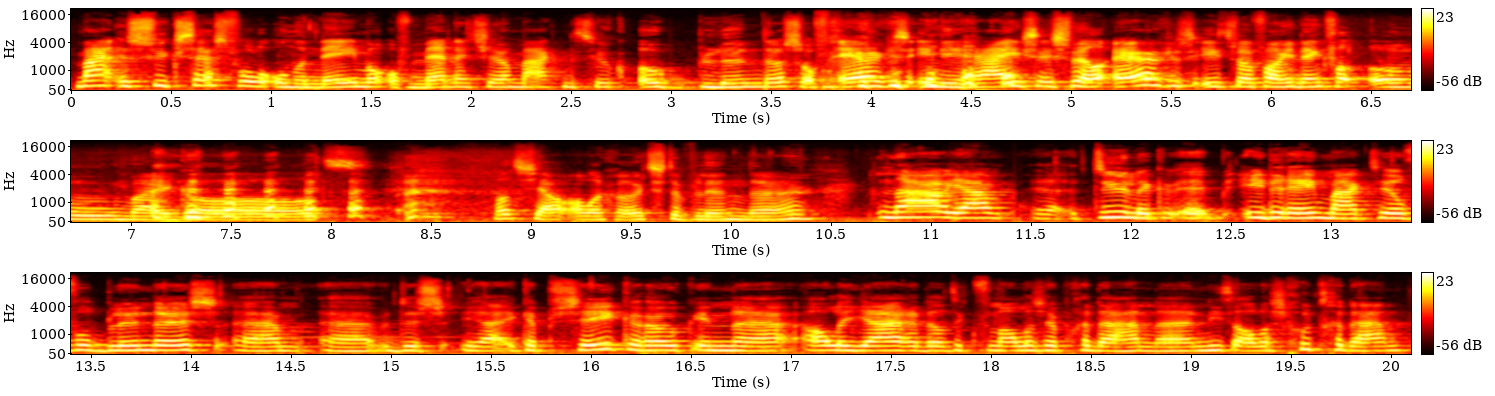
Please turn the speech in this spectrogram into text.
Maar een succesvolle ondernemer of manager maakt natuurlijk ook blunders. Of ergens in die reis is wel ergens iets waarvan je denkt van... Oh my god. Wat is jouw allergrootste blunder? Nou ja, tuurlijk. Eh, iedereen maakt heel veel blunders. Um, uh, dus ja, ik heb zeker ook in uh, alle jaren dat ik van alles heb gedaan... Uh, niet alles goed gedaan.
